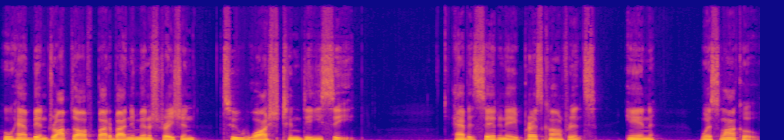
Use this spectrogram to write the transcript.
who have been dropped off by the Biden administration to Washington, D.C. Abbott said in a press conference in Weslaco,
